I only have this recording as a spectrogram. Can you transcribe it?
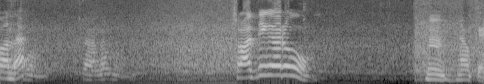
బాగుందా? చాలా బాగుంది. స్వాతి గారు? ఓకే.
